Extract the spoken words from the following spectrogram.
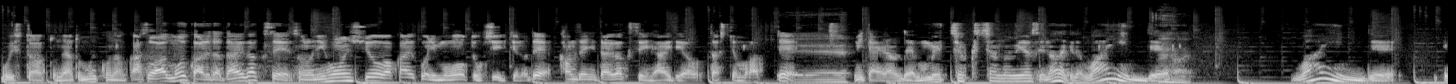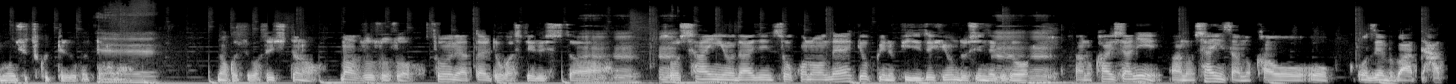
オイスターとね、あともう一個なんか、あ、そう、あ、もう一個あれだ、大学生、その日本酒を若い子にも飲ってほしいっていうので、完全に大学生にアイデアを出してもらって、えみたいなので、めちゃくちゃ飲みやすい。なんだっけど、ワインー、で、はいはい。ワインで日本酒作ってるとか言ったかな。えなんかちょっと忘れちゃったな。まあそうそうそう。そういうのやったりとかしてるしー、さ、うんうんそう、社員を大事に、そう、このね、ギョッピーの記事ぜひ読んでほしいんだけど、うんうんあの、会社に、あの、社員さんの顔をを全部バーって貼っ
